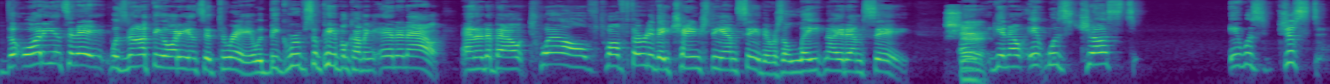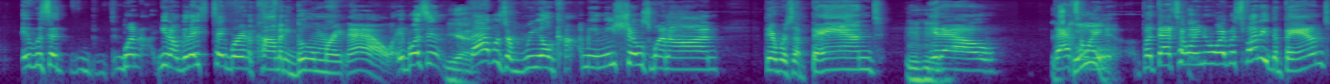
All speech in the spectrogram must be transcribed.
the audience at eight was not the audience at three. It would be groups of people coming in and out. And at about 12, 12.30, they changed the MC. There was a late night MC. sure. And you know, it was just, it was just, it was a when you know they say we're in a comedy boom right now. It wasn't. Yeah. That was a real. co- I mean, these shows went on. There was a band. Mhm. You know, It's that's how I knew. But that's how I knew I was funny. The band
